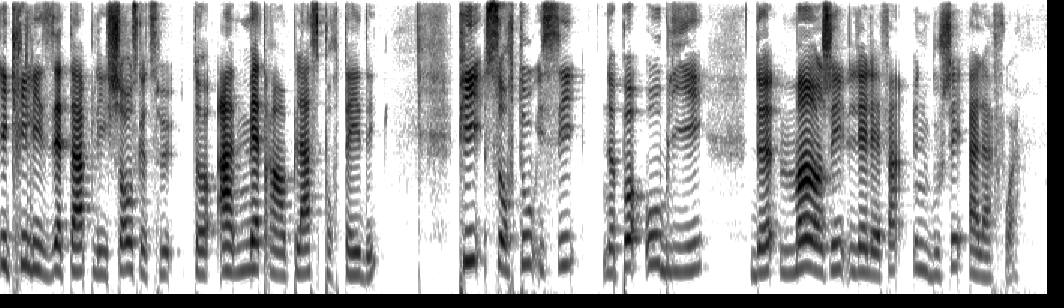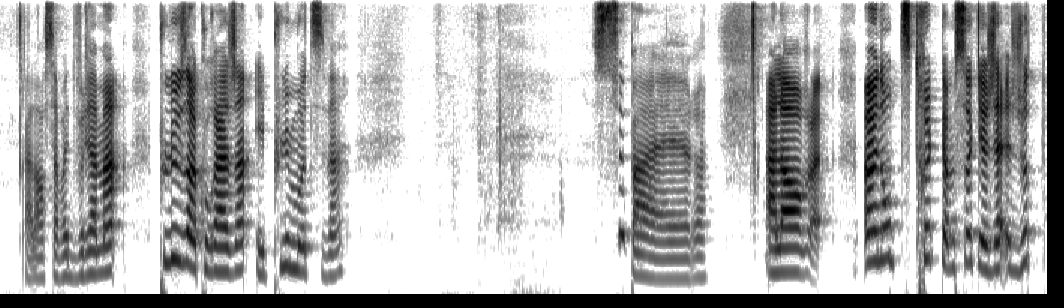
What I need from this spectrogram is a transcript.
écrit les étapes, les choses que tu as à mettre en place pour t'aider. Puis surtout ici, ne pas oublier de manger l'éléphant une bouchée à la fois. Alors ça va être vraiment plus encourageant et plus motivant. Super! Alors, un autre petit truc comme ça que j'ajoute,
